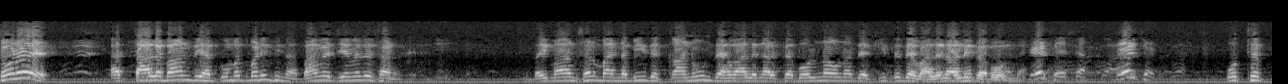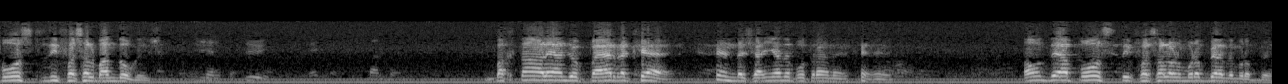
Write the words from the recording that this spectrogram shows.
سونے طالبان دی حکومت بنی تھی نا باوے جیویں دے سن۔ بئیمان سن، میں نبی دے قانون دے حوالے پہ بولنا انہوں دے عقیدے دے حوالے نہیں پہ بولنا۔ اتے پوسٹ دی فصل بند ہو گئی بخت والے جو پیر رکھیا ہے، نشائیاں دے پترا نے۔ آدھا پوسٹ دی فصل ہوں مربیا دے مربے۔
